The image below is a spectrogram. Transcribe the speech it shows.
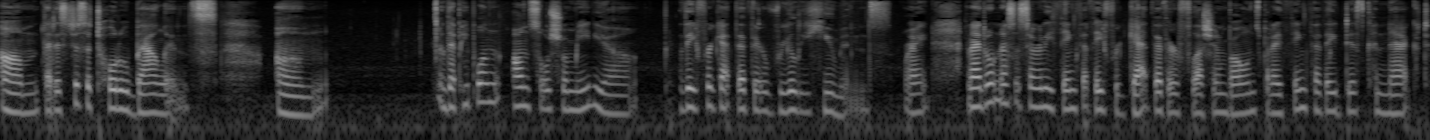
um, that it's just a total balance. Um, that people on, social media they forget that they're really humans, right? And I don't necessarily think that they forget that they're flesh and bones, but I think that they disconnect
